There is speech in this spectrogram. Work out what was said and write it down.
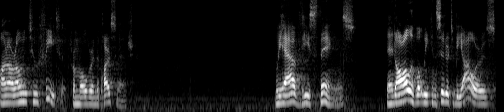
on our own two feet from over in the parsonage. We have these things and all of what we consider to be ours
